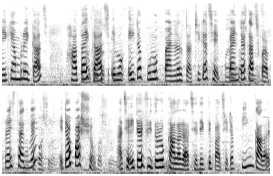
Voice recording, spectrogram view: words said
নেকে আমরা এই কাজ। হাতায় কাজ এবং এইটা পুরো প্যানেলটা ঠিক আছে? প্যান্টটা কাজ করা। প্রাইস থাকবে এটাও পাঁচশো। আচ্ছা এটার ভিতরেও কালার আছে দেখতে পাচ্ছি। এটা পিঙ্ক কালার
